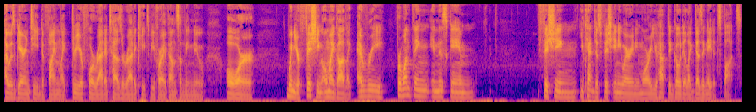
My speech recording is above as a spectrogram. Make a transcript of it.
I was guaranteed to find like three or four Rattatas or Raticates before I found something new. Or when you're fishing, oh my god, like every for one thing in this game fishing you can't just fish anywhere anymore. You have to go to like designated spots.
